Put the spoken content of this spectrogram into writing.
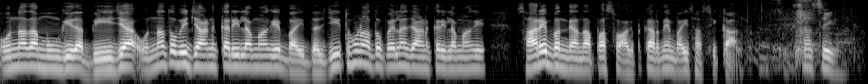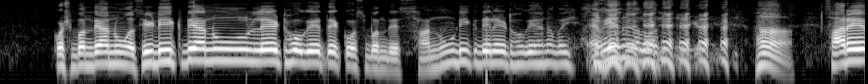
ਉਹਨਾਂ ਦਾ ਮੂੰਗੀ ਦਾ ਬੀਜ ਆ, ਉਹਨਾਂ ਤੋਂ ਵੀ ਜਾਣਕਾਰੀ ਲਵਾਂਗੇ। ਬਾਈ ਦਲਜੀਤ ਹੋਣਾ ਤੋਂ ਪਹਿਲਾਂ ਜਾਣਕਾਰੀ ਲਵਾਂਗੇ। ਸਾਰੇ ਬੰਦਿਆਂ ਦਾ ਆਪਾਂ ਸਵਾਗਤ ਕਰਦੇ ਹਾਂ। ਬਾਈ, ਸਤਿ ਸ਼੍ਰੀ ਅਕਾਲ। ਸਤਿ ਸ੍ਰੀ ਅਕਾਲ। ਕੁਝ ਬੰਦਿਆਂ ਨੂੰ ਅਸੀਂ ਡੀਕਦਿਆਂ ਨੂੰ ਲੇਟ ਹੋ ਗਏ ਤੇ ਕੁਝ ਬੰਦੇ ਸਾਨੂੰ ਡੀਕਦੇ ਲੇਟ ਹੋ ਗਏ, ਹਨਾ ਬਾਈ? ਐਵੇਂ ਹੈ ਨਾ। ਗੱਲਬਾਤ ਹਾਂ, ਸਾਰੇ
